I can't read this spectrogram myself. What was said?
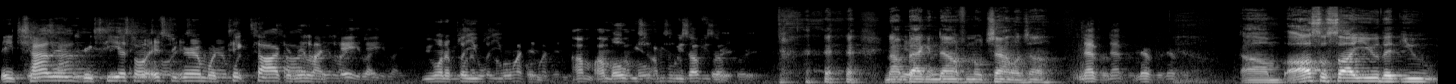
they challenge, they see us on Instagram or TikTok, and they're like, hey, like we want to play you what you want, and I'm I'm always I'm always up for it. Not backing down from no challenge, huh? Never, never, never. Um, I also saw you that you,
